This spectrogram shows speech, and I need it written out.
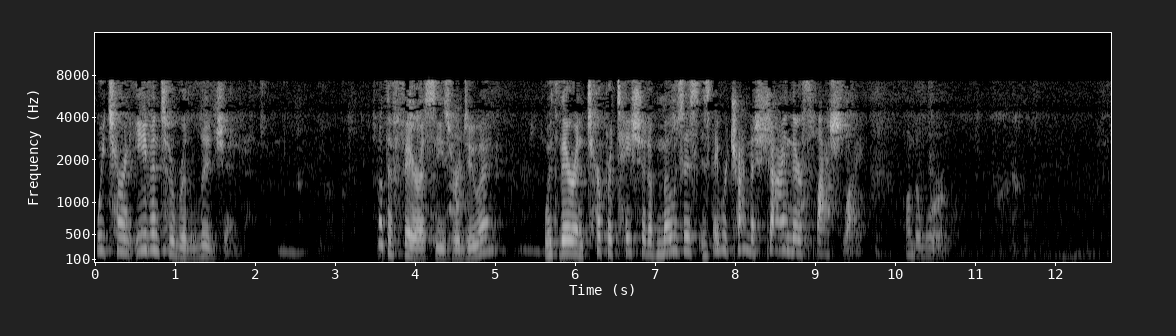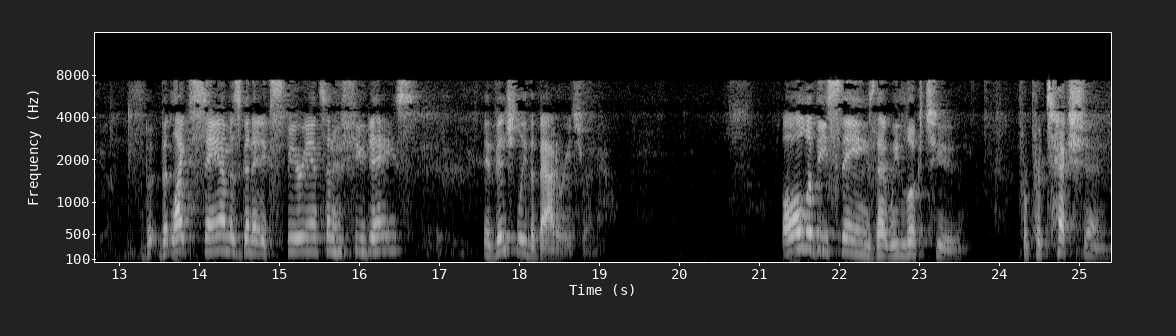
We turn even to religion. That's what the Pharisees were doing with their interpretation of Moses is they were trying to shine their flashlight on the world. But, but like Sam is going to experience in a few days, eventually the batteries run out. All of these things that we look to for protection,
